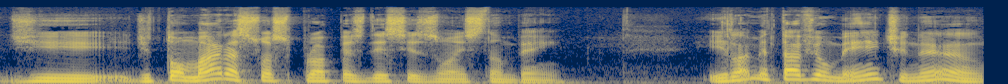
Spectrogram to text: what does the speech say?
De, de tomar as suas próprias decisões também. E, lamentavelmente, né?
